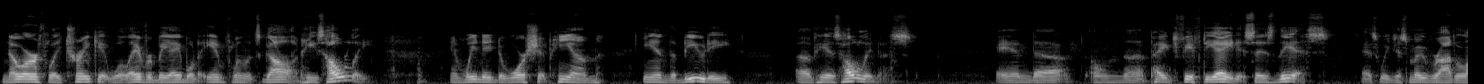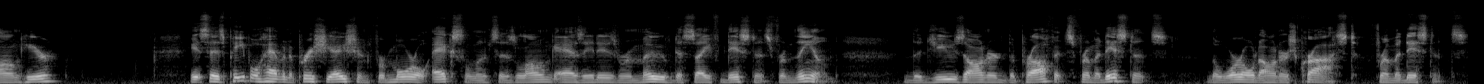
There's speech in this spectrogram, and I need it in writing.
No earthly trinket will ever be able to influence God. He's holy, and we need to worship Him in the beauty of His holiness. And uh, on uh, page 58, it says this as we just move right along here. It says people have an appreciation for moral excellence as long as it is removed a safe distance from them. the Jews honored the prophets from a distance, the world honors Christ from a distance.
